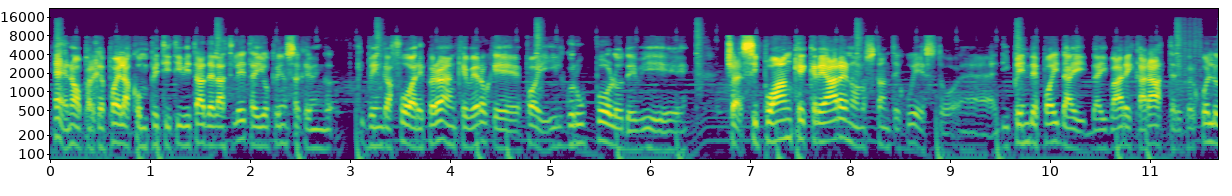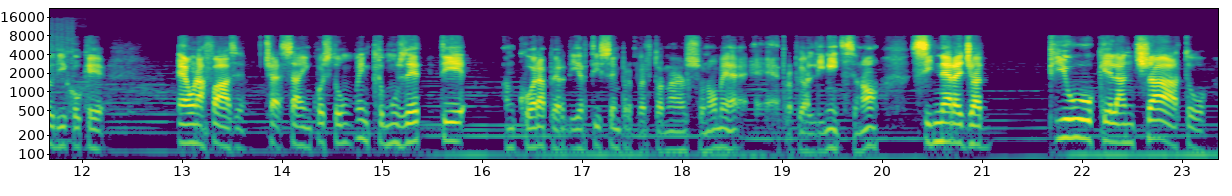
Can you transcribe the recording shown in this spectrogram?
Eh no, perché poi la competitività dell'atleta io penso che venga, che venga, fuori, però è anche vero che poi il gruppo lo devi... cioè si può anche creare nonostante questo, eh, dipende poi dai, dai, vari caratteri, per quello dico che è una fase, cioè sai in questo momento Musetti ancora per dirti sempre per tornare al suo nome è proprio all'inizio, no? Sinner è già più che lanciato.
